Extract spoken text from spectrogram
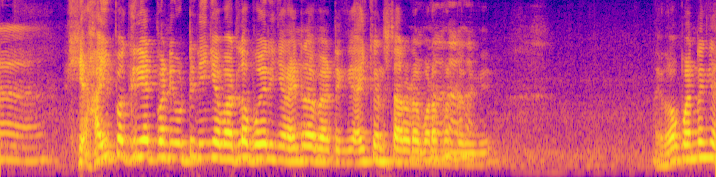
ஆ. ஹைப்பை கிரியேட் பண்ணி விட்டு நீங்க பாட்டில் போயிருங்க ஹைதராபாத்துக்கு ஐக்கன் ஸ்டாரோட படம் பண்றதுக்கு. ஏதோ பண்ணுங்க.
